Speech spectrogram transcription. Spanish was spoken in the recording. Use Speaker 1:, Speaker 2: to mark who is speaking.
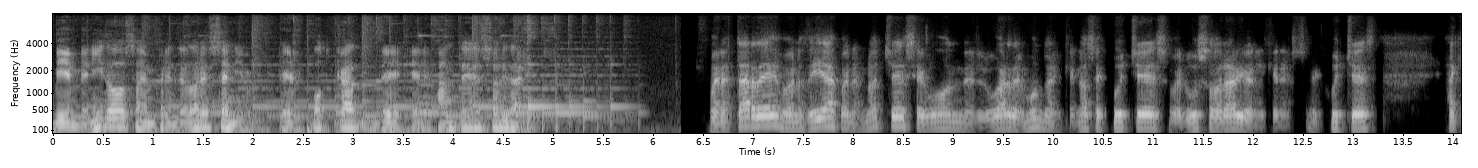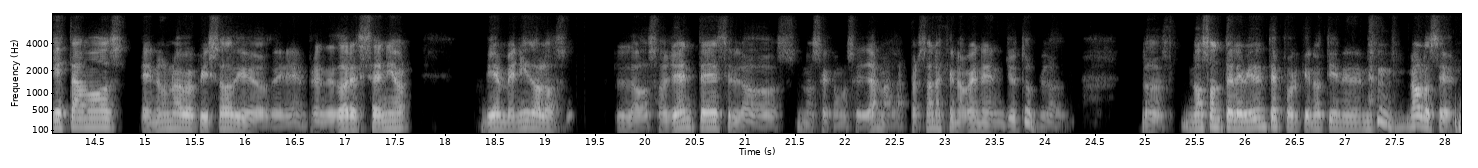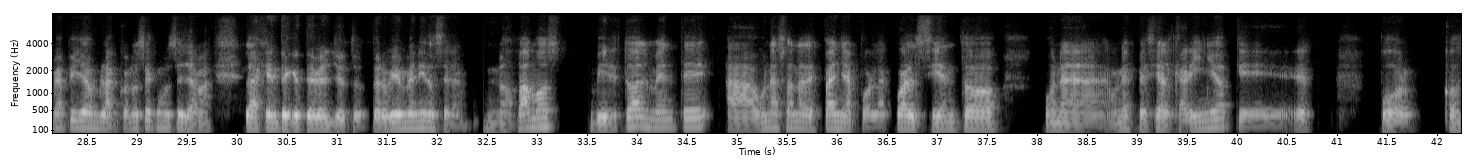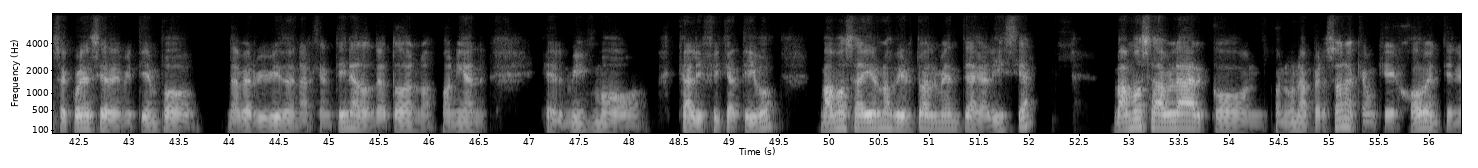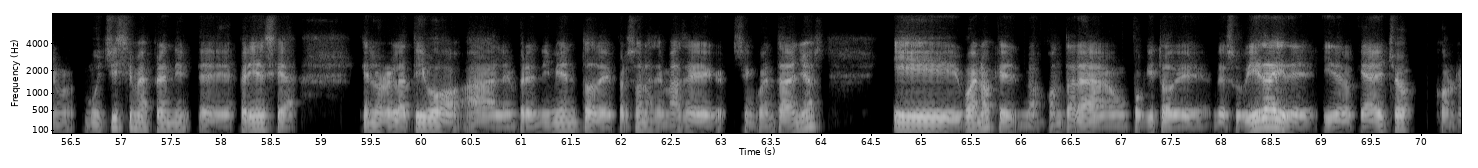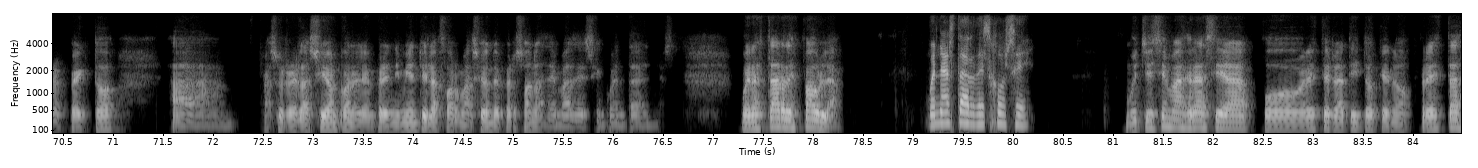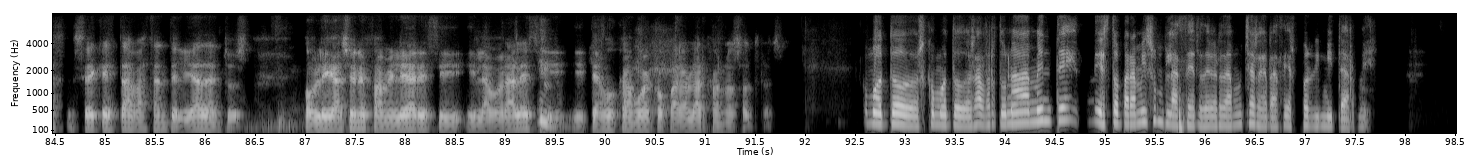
Speaker 1: Bienvenidos a Emprendedores Senior, el podcast de Elefantes Solidarios. Buenas tardes, buenos días, buenas noches, según el lugar del mundo en que nos escuches o el uso horario en el que nos escuches. Aquí estamos en un nuevo episodio de Emprendedores Senior. Bienvenidos los, los oyentes, los, no sé cómo se llama, las personas que nos ven en YouTube, los, no son televidentes porque no tienen, no lo sé, me ha pillado en blanco, no sé cómo se llama la gente que te ve en YouTube, pero bienvenidos serán. Nos vamos virtualmente a una zona de España por la cual siento una, un especial cariño, que es por consecuencia de mi tiempo de haber vivido en Argentina, donde a todos nos ponían el mismo calificativo. Vamos a irnos virtualmente a Galicia, Vamos a hablar con, una persona que aunque es joven, tiene muchísima eh, experiencia en lo relativo al emprendimiento de personas de más de 50 años y bueno, que nos contará un poquito de, su vida y de, de, lo que ha hecho con respecto a, a su relación con el emprendimiento y la formación de personas de más de 50 años. Buenas tardes, Paula.
Speaker 2: Buenas tardes, José.
Speaker 1: Muchísimas gracias por este ratito que nos prestas. Sé que estás bastante liada en tus obligaciones familiares y, laborales y, mm. y, te un hueco para hablar con nosotros.
Speaker 2: Como todos, como todos. Afortunadamente, esto para mí es un placer, de verdad. Muchas gracias por invitarme.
